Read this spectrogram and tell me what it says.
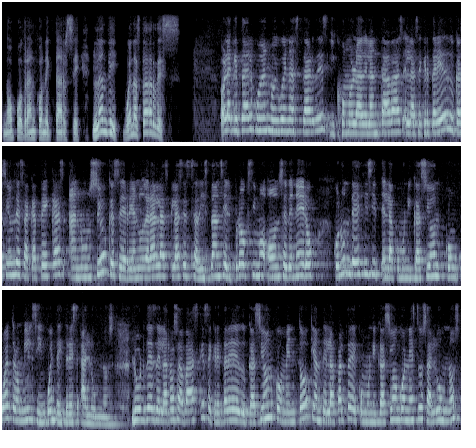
no podrán conectarse. Landy, buenas tardes. Hola, ¿qué tal Juan? Muy buenas tardes. Y como lo adelantabas, la Secretaría de Educación de Zacatecas anunció que se reanudarán las clases a distancia el próximo 11 de enero con un déficit en la comunicación con 4.053 alumnos. Lourdes de la Rosa Vázquez, secretaria de Educación, comentó que ante la falta de comunicación con estos alumnos,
